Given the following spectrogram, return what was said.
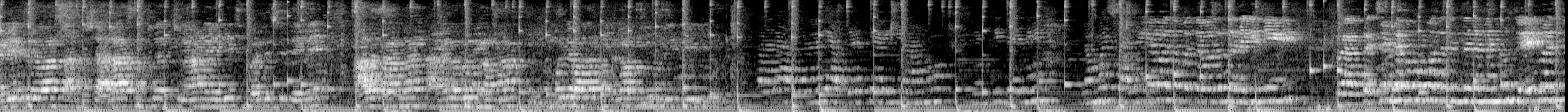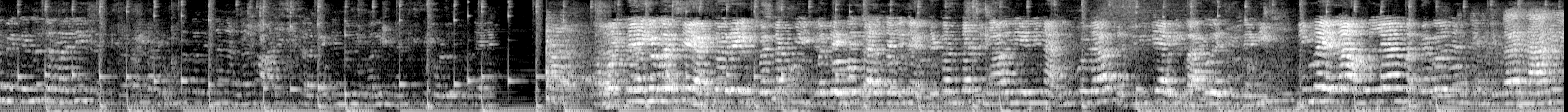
ನಡೆಯುತ್ತಿರುವ ಶಾ- ಶಾಲಾ ಸಂಸತ್ ಚುನಾವಣೆಯಲ್ಲಿ ಸ್ಪರ್ಧಿಸಿದ್ದೇನೆ ಆದ ಕಾರಣ ತಾವೆಲ್ಲರೂ ನಮ್ಮ ಅಮೂಲ್ಯವಾದ ಮತಗಳನ್ನು ನೀಡಿದ್ದೀವಿ ಅದರಲ್ಲಿ ಅಭ್ಯರ್ಥಿಯಾಗಿ ನಾನು ನಿಂತಿದ್ದೇನೆ ನಮ್ಮ ಶಾಲೆಯ ಧನ್ಯವಾದ ಮತವನ್ನು ನನಗೆ ನೀಡಿ ಪ್ರ- ಪ್ರಚಂಡ ಬಹುಮತದಿಂದ ನನ್ನನ್ನು ಜಯಗಳಿಸಬೇಕೆಂದು ತಮ್ಮಲ್ಲಿ ಬಹುಮತದಿಂದ ನನ್ನನ್ನು ಆರಿಸಿಕೊಳ್ಳಬೇಕೆಂದು ನಿಮ್ಮಲ್ಲಿ ವಿನಂತಿಸಿಕೊಳ್ಳುತ್ತೇನೆ ಈ ವರ್ಷ ಎರಡ್ ಸಾವಿರದ ಇಪ್ಪತ್ನಾಲ್ಕು ಇಪ್ಪತ್ತೈದು ಸಾಲಿನಲ್ಲಿ ನಡೆತಕ್ಕಂತ ಚುನಾವಣೆಯಲ್ಲಿ ನಾನು ಕೂಡ ಪ್ರತಿನಿಧಿಯಾಗಿ ಭಾಗವಹಿಸಿದ್ದೇನೆ ನಿಮ್ಮ ಎಲ್ಲ ಅಮೂಲ್ಯ ಮತಗಳು ನನಗೆ ನಾನು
